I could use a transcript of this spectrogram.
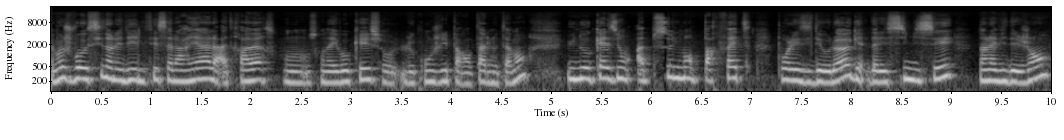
Et moi je vois aussi dans l'égalité salariale, à travers ce qu'on a évoqué sur le congé parental notamment, une occasion absolument parfaite pour les idéologues d'aller s'immiscer dans la vie des gens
